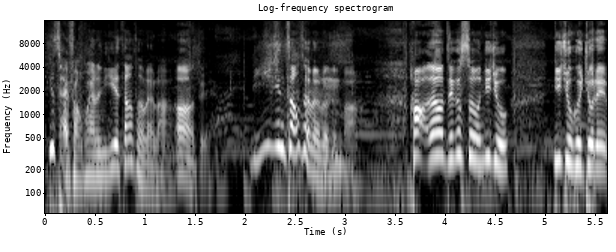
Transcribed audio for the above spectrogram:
你再放缓了，你也涨上来了。啊，对，你已经涨上来了的嘛。好，然后这个时候你就你就会觉得，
